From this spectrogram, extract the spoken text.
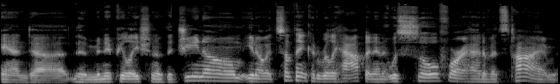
and uh, the manipulation of the genome, you know, it's something that could really happen, and it was so far ahead of its time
